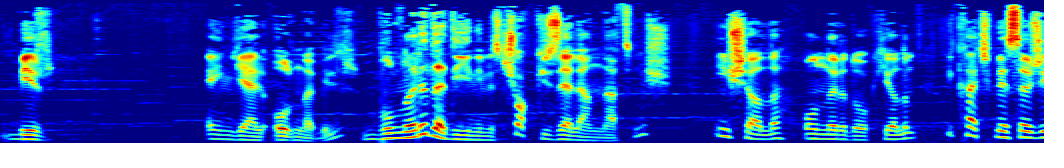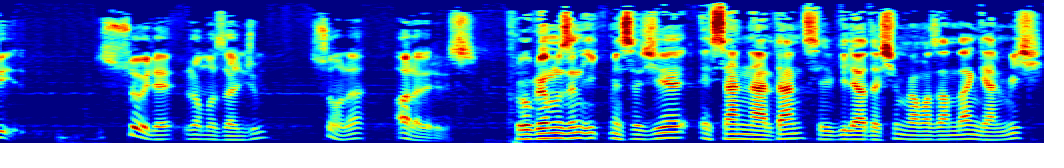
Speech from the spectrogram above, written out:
bir engel olunabilir? Bunları da dinimiz çok güzel anlatmış. İnşallah onları da okuyalım. Birkaç mesajı söyle Ramazancım sonra ara veririz. Programımızın ilk mesajı Esenler'den sevgili adaşım Ramazan'dan gelmiş.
